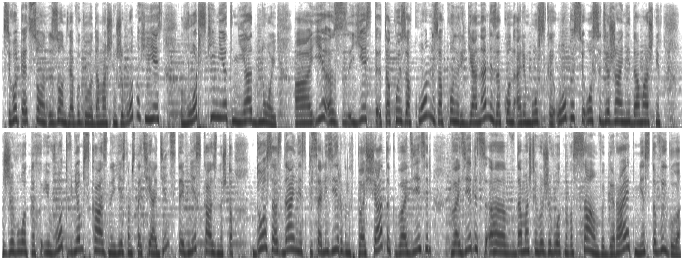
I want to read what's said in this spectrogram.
Всего пять сон- зон для выгула домашних животных есть. В Орске нет ни одной. А, и э, есть такой закон, закон региональный, закон Оренбургской Оренбургской области о содержании домашних животных. И вот в нем сказано, есть там статья 11, и в ней сказано, что до создания специализированных площадок владетель, владелец э, домашнего животного сам выбирает место выгула.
